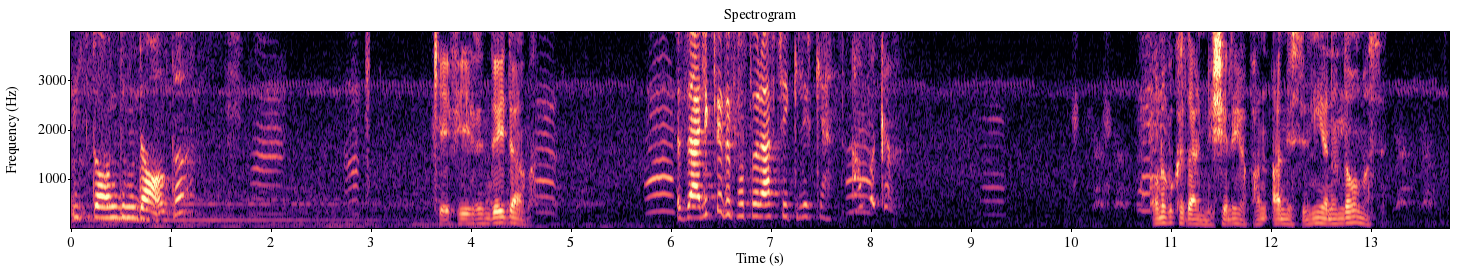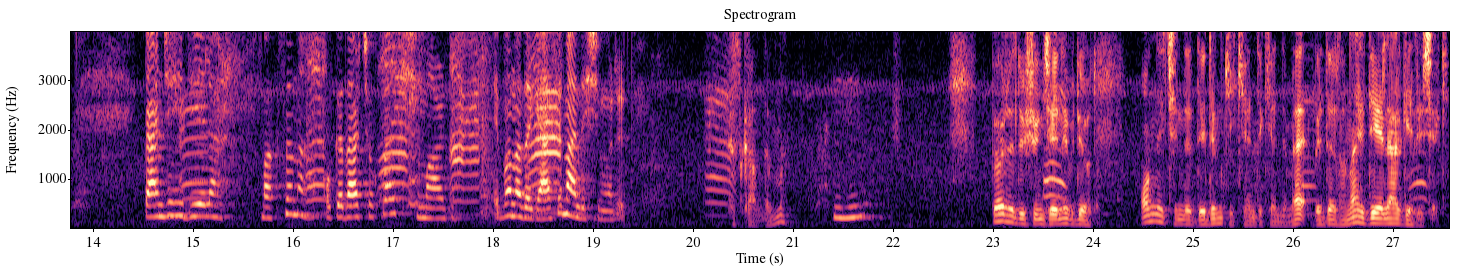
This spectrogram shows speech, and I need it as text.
ilk doğum günü de oldu. Keyfi yerindeydi ama. Özellikle de fotoğraf çekilirken. Al bakalım. Onu bu kadar neşeli yapan annesinin yanında olması. Bence hediyeler. Baksana o kadar çoklar ki şımardım. E bana da gelse ben de şımarırdım. Kıskandın mı? Böyle düşüneceğini biliyordum. Onun için de dedim ki kendi kendime Bedirhan'a hediyeler gelecek.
